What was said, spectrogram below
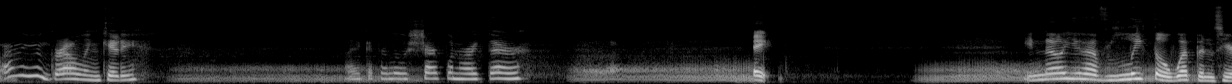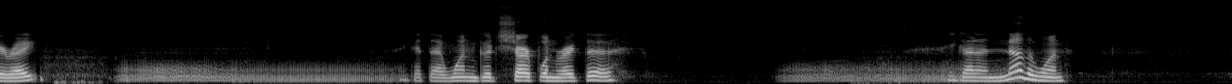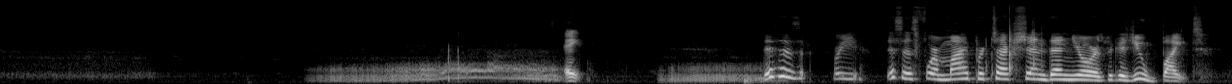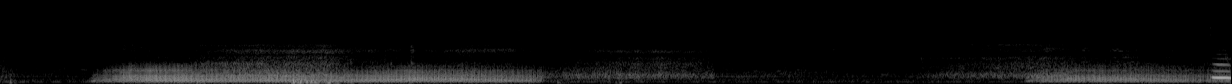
Why are you growling, kitty? Oh, I got that little sharp one right there. Hey. You know you have lethal weapons here, right? I got that one good sharp one right there. You got another one. Eight. This is for you. This is for my protection than yours because you bite.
